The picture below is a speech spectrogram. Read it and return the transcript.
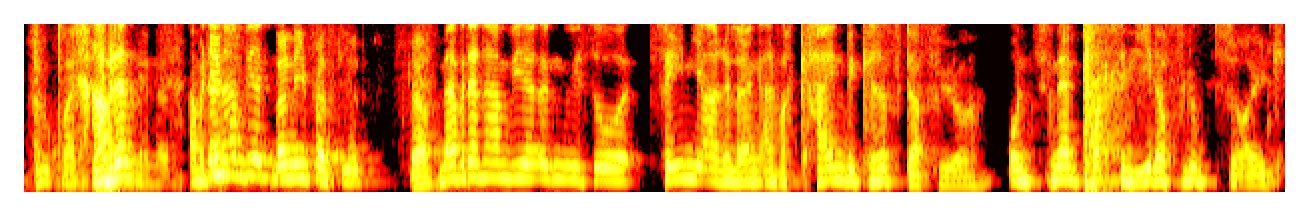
Flugmaschinen Aber dann- geändert. Aber dann ist haben wir noch nie passiert. Ja. Na, aber dann haben wir irgendwie so zehn Jahre lang einfach keinen Begriff dafür. Und es nennt trotzdem jeder Flugzeug.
